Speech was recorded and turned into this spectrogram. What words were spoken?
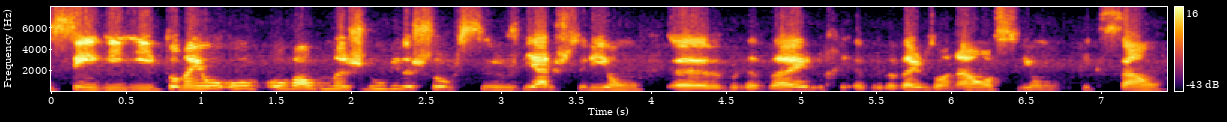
sim, e, e também houve, houve, algumas dúvidas sobre se os diários seriam uh, verdadeiros, verdadeiros ou não, ou seriam ficção,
